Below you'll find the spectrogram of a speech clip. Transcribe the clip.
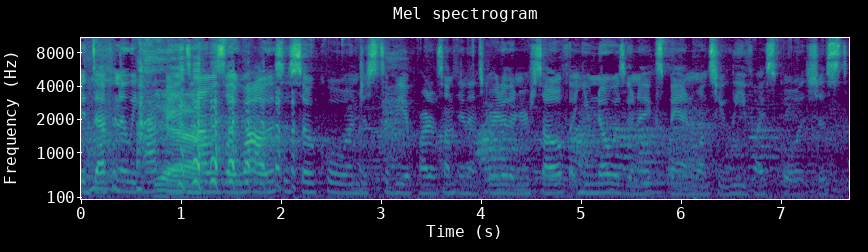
It definitely happens, Yeah. and I was like, wow, this is so cool. And just to be a part of something that's greater than yourself that you know is going to expand once you leave high school, it's just,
